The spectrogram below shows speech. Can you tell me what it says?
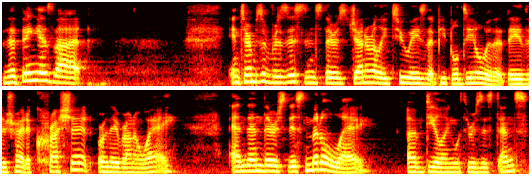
the thing is that in terms of resistance, there's generally two ways that people deal with it. They either try to crush it or they run away. And then there's this middle way of dealing with resistance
